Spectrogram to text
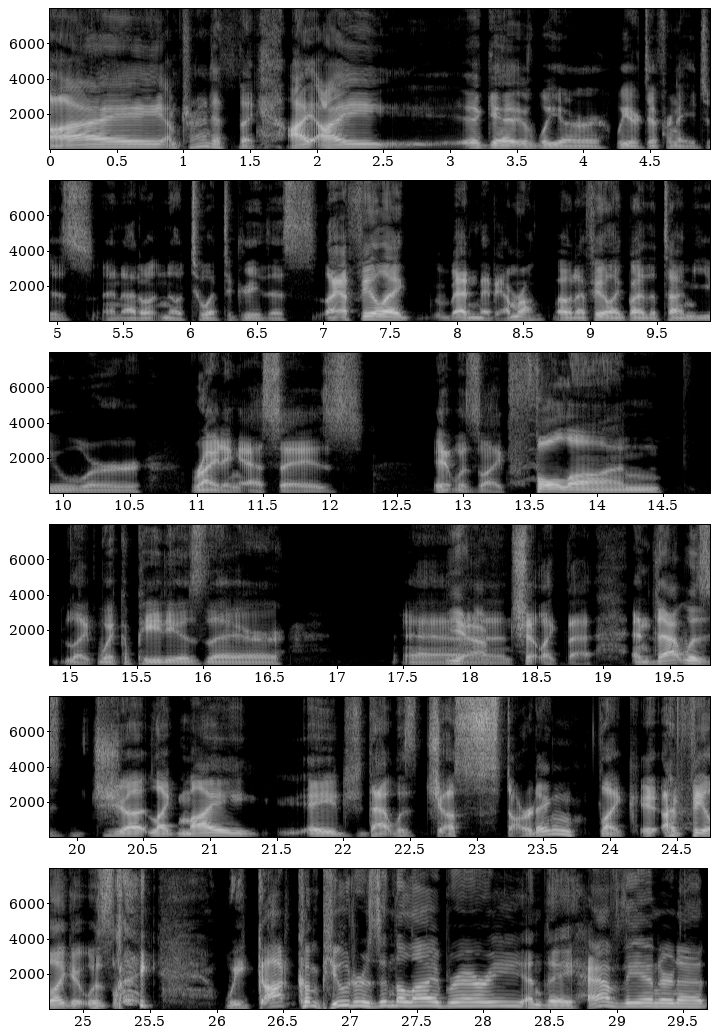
I I'm trying to think. I I again we are we are different ages, and I don't know to what degree this. Like I feel like, and maybe I'm wrong, but I feel like by the time you were writing essays, it was like full on like Wikipedia's there. And Yeah. shit like that. And that was just like my age, that was just starting. Like, it, I feel like it was like, we got computers in the library and they have the internet,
